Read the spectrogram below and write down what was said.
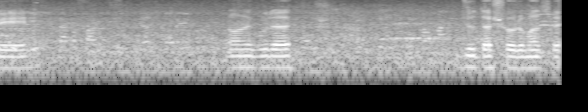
বে। অনেকগুলো জুতার শোরুম আছে।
